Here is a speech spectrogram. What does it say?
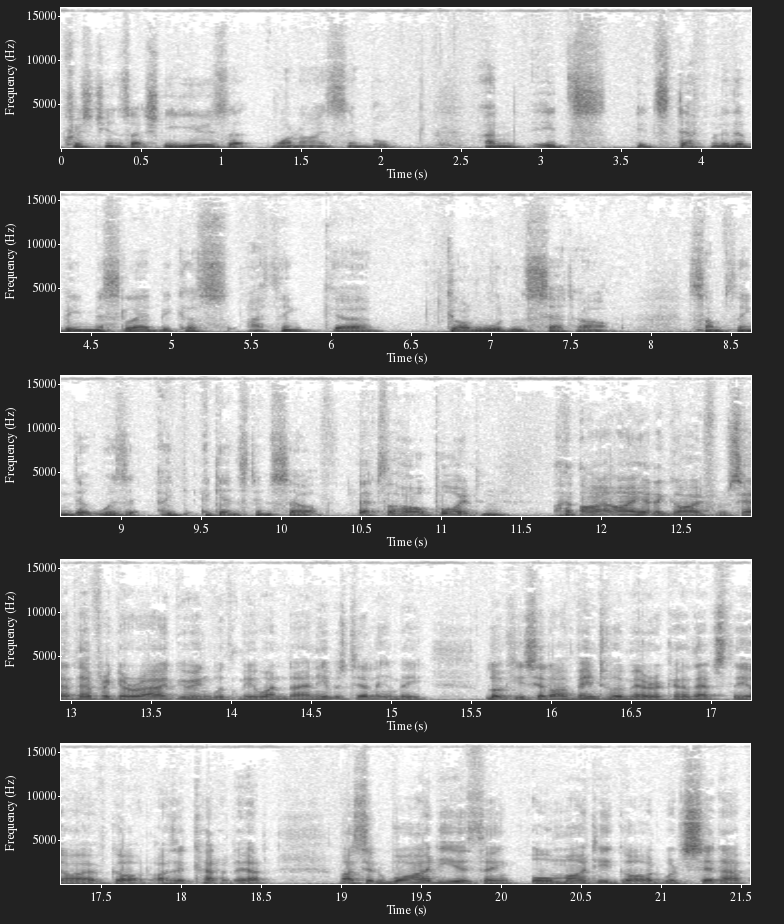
Christians actually use that one eye symbol, and it's it's definitely they're being misled because I think uh, God wouldn't set up something that was ag- against Himself. That's the whole point. I, I had a guy from South Africa arguing with me one day, and he was telling me, Look, he said, I've been to America, that's the eye of God. I said, Cut it out. I said, Why do you think Almighty God would set up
